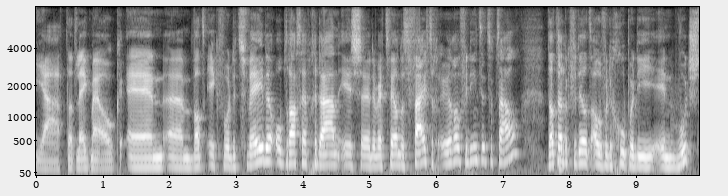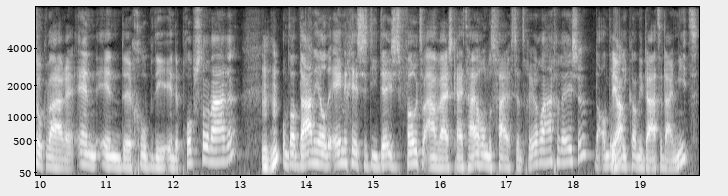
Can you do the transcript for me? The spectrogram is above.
Ja, dat leek mij ook. En ehm, wat ik voor de tweede opdracht heb gedaan is... eh, er werd 250 euro verdiend in totaal. Dat heb ik verdeeld over de groepen die in Woodstock waren... en in de groep die in de Propstore waren. mhm. Omdat Daniel de enige is die deze foto aanwijst... krijgt hij 125 euro aangewezen. De andere Ja. drie kandidaten daar niet.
